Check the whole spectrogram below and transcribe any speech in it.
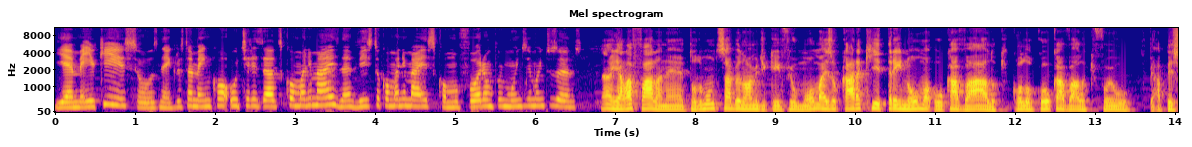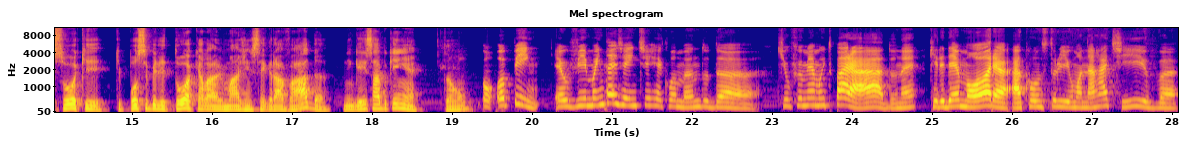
E é meio que isso. Os negros também co utilizados como animais, né? Visto como animais, como foram por muitos e muitos anos. Não, e ela fala, né? Todo mundo sabe o nome de quem filmou, mas o cara que treinou uma, o cavalo, que colocou o cavalo, que foi o, a pessoa que, que possibilitou aquela imagem ser gravada, ninguém sabe quem é. Então. Bom, ô Pim, eu vi muita gente reclamando da que o filme é muito parado, né? Que ele demora a construir uma narrativa,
